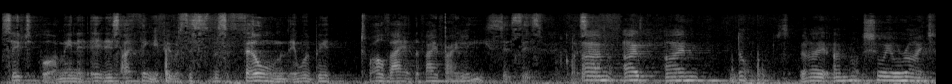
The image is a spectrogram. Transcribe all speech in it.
suitable. I mean, it, it is. I think if it was this was a film, it would be 12A at the very very least. It's, it's quite. Um, I, I'm not. I, am not sure you're right.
